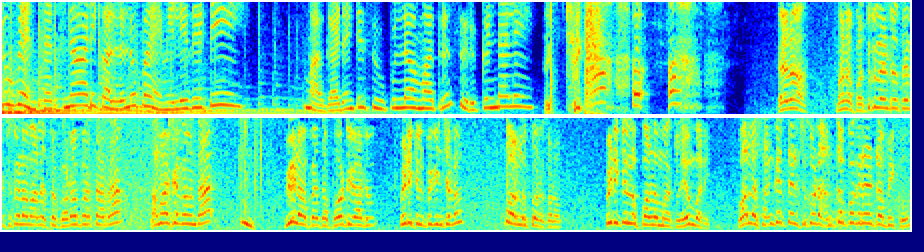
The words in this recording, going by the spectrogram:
నువ్వెంతరిసినా ఆడి కళ్ళలో భయమే లేదేటి? మగాడంటే సూపుల్లో మాత్రం సురుకుండాలే. ఏరా మన బతుకులేంటో తెలుసుకున్న వాళ్ళతో గొడవ పడతారా? తమాషాగా ఉందా? వీడో పెద్ద పోటుగాడు పిడికిలు బిగించడం పళ్ళు కొరకడం. పిడికిల్లో పళ్ళు మాకు లేవు మరి. వాళ్ళ సంగతి తెలుసు కూడా అంత పొగరేంటో మీకు?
